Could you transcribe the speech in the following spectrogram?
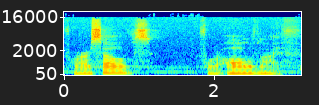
for ourselves, for all of life.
